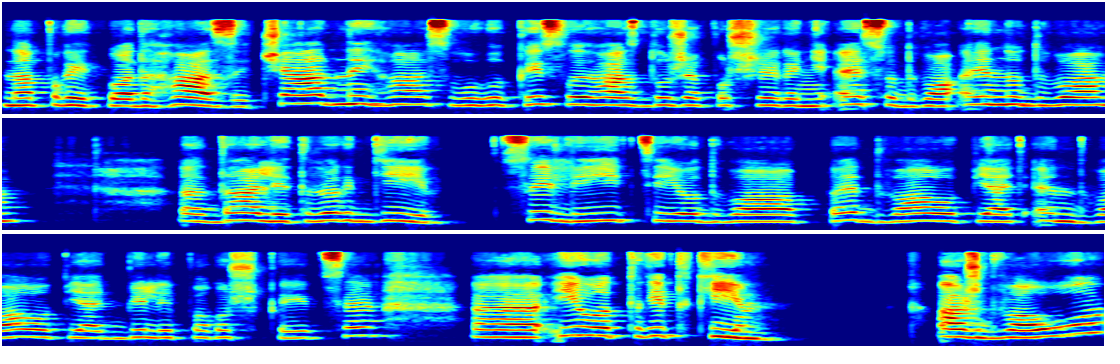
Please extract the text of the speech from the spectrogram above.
Наприклад, гази чадний газ, вуглекислий газ дуже поширені, СО2, НО2. Е, Далі тверді силіцій О2, П2О5, Н2О5, білі порошки. Це, е, і от рідкі. H2O,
